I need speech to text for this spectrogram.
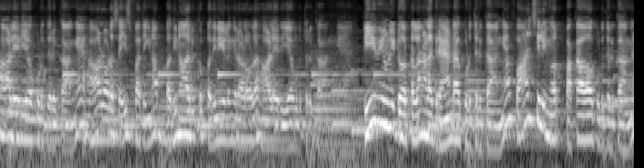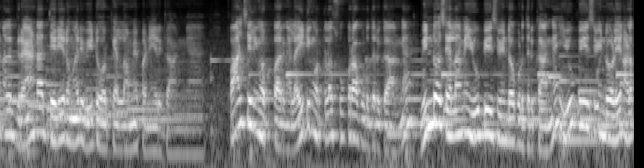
ஹால் ஏரியா கொடுத்துருக்காங்க. ஹாலோட சைஸ் பார்த்தீங்கன்னா பதினாறுக்கு பதினேழுங்கிற அளவில் ஹால் ஏரியா கொடுத்துருக்காங்க. டிவி யூனிட் ஒர்க் எல்லாம் நல்லா கிராண்டாக கொடுத்துருக்காங்க. ஃபால் சீலிங் ஒர்க் பக்காவாக கொடுத்துருக்காங்க. நல்லா கிராண்டாக தெரியற மாதிரி வீட்டு ஒர்க் எல்லாமே பண்ணியிருக்காங்க. ஃபால் சீலிங் ஒர்க் பாருங்க. லைட்டிங் ஒர்க் எல்லாம் சூப்பராக கொடுத்துருக்காங்க. விண்டோஸ் எல்லாமே யூபிஎஸ் விண்டோ கொடுத்துருக்காங்க. யூபிஎஸ் விண்டோலேயே நல்ல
